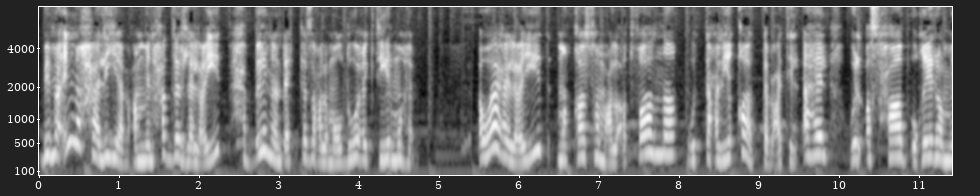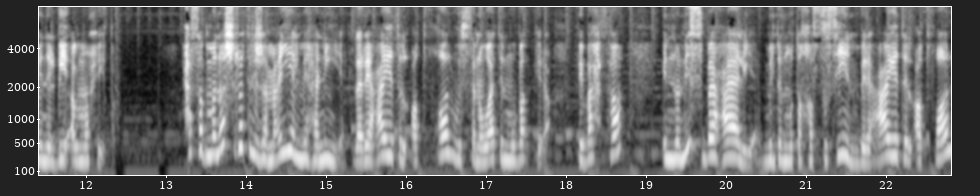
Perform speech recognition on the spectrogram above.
بما إنه حاليا عم نحضر للعيد حبينا نركز على موضوع كتير مهم. أواعي العيد مقاسهم على أطفالنا والتعليقات تبعت الأهل والأصحاب وغيرهم من البيئة المحيطة. حسب ما نشرت الجمعية المهنية لرعاية الأطفال والسنوات المبكرة في بحثها إنه نسبة عالية من المتخصصين برعاية الأطفال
